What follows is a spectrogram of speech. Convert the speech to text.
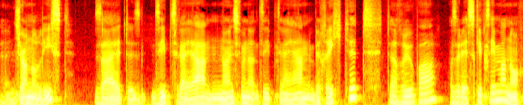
äh, Journalist seit 70er Jahren, 1970er Jahren berichtet darüber. Also es gibt immer noch,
